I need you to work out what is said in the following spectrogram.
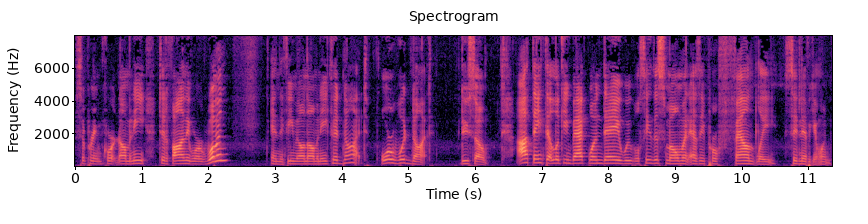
Supreme Court nominee to define the word woman, and the female nominee could not or would not do so. I think that looking back one day, we will see this moment as a profoundly significant one.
